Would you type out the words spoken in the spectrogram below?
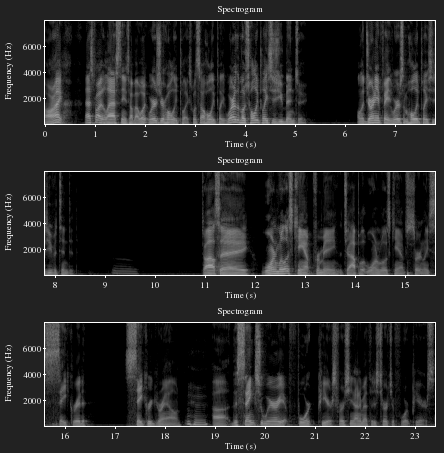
All right. That's probably the last thing to talk about. What, where's your holy place? What's a holy place? Where are the most holy places you've been to? On the journey of faith, where are some holy places you've attended? So I'll say Warren Willis Camp for me. The chapel at Warren Willis Camp is certainly sacred, sacred ground. Mm-hmm. Uh, the sanctuary at Fort Pierce, First United Methodist Church of Fort Pierce.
